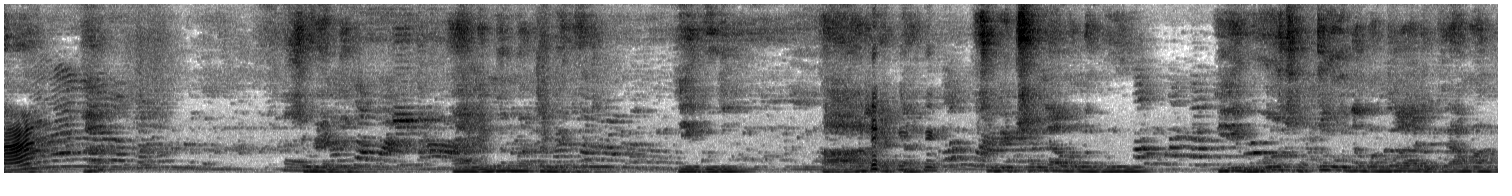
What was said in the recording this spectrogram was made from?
ಹಾಂ. ఆ? చూడండి ఆ లింగం మాత్రమే కాదు ఈ గుడి ఆ ఆనకట్ట సుభిక్షంగా ఉన్న ఊరు ఈ ఊరు చుట్టూ ఉన్న వందలాది గ్రామాలు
